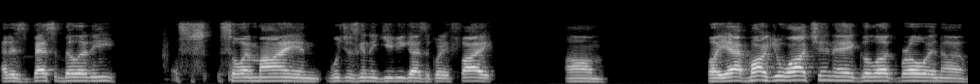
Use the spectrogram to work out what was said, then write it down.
at his best ability. So am I, and we're just gonna give you guys a great fight. Um, but yeah, Mark, you're watching. Hey, good luck, bro, and uh,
